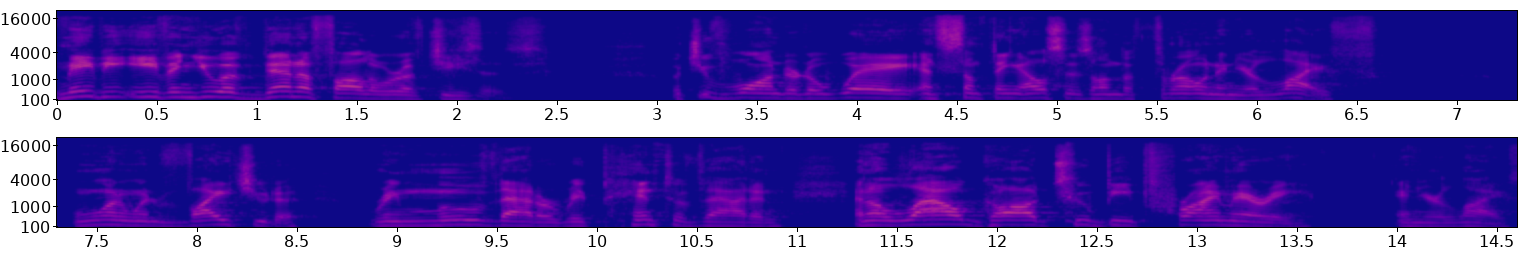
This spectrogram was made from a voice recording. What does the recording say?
Maybe even you have been a follower of Jesus but you've wandered away and something else is on the throne in your life. We want to invite you to remove that or repent of that and, and allow God to be primary in your life.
